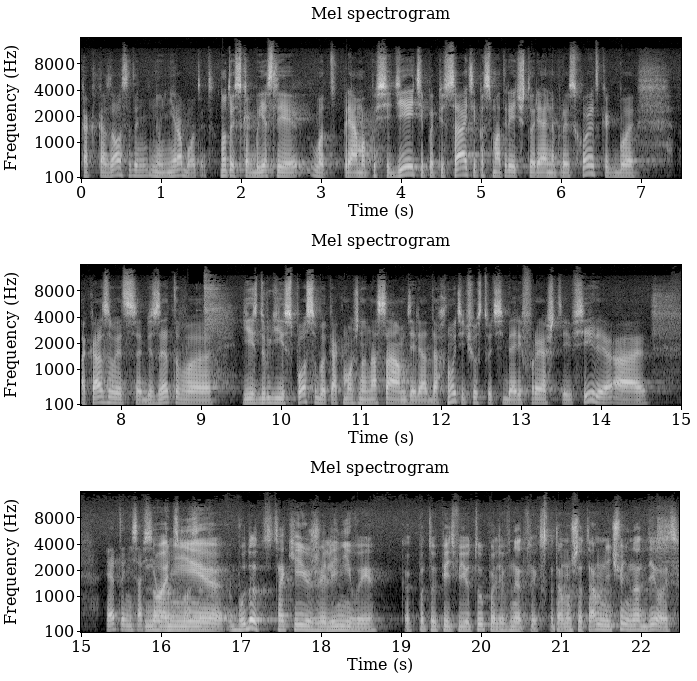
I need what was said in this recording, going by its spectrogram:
как оказалось, это ну, не работает. Ну, то есть, как бы, если вот прямо посидеть и пописать, и посмотреть, что реально происходит, как бы, оказывается, без этого есть другие способы, как можно на самом деле отдохнуть и чувствовать себя рефрешт и в силе, а это не совсем Но они способ. будут такие же ленивые, как потупить в YouTube или в Netflix, потому что там ничего не надо делать.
